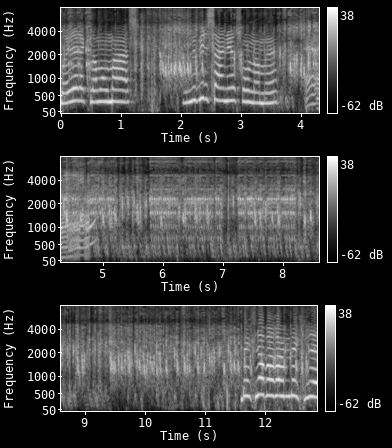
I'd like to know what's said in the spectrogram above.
Böyle reklam olmaz. 21 saniye sonra mı? Bekle babam bekle.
